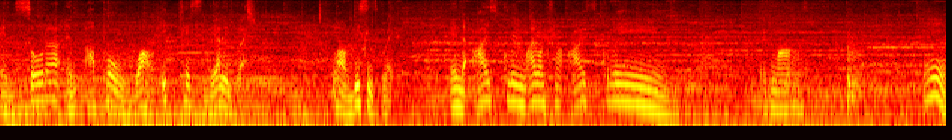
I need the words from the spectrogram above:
and soda and apple. Wow, it tastes really fresh. Wow, this is great. And the ice cream, I want to try ice cream. Mmm.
